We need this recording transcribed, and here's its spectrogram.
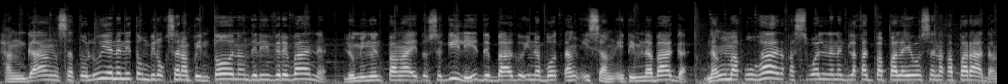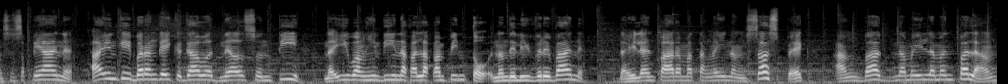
hanggang sa tuluyan na nitong binuksan ang pinto ng delivery van. Lumingon pa nga ito sa gilid bago inabot ang isang itim na bag. Nang makuha, kaswal na naglakad papalayo sa nakaparadang sasakyan. Ayon kay Barangay Kagawad Nelson T, naiwang hindi nakalak ang pinto ng delivery van. Dahilan para matangay ng suspect ang bag na may laman pa lang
